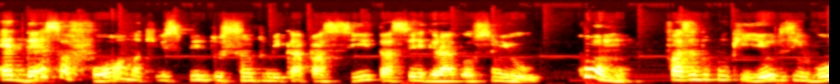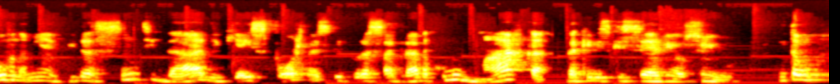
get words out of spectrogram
É dessa forma que o Espírito Santo me capacita a ser grato ao Senhor. Como? Fazendo com que eu desenvolva na minha vida a santidade que é exposta na Escritura Sagrada como marca daqueles que servem ao Senhor. Então,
